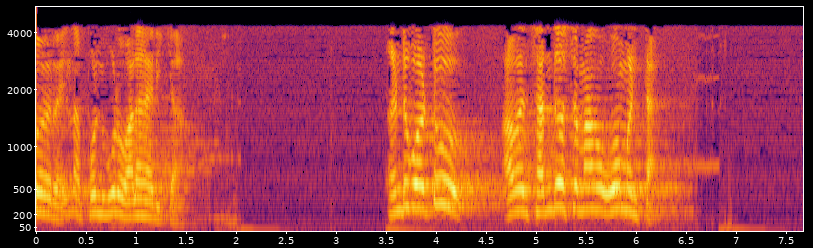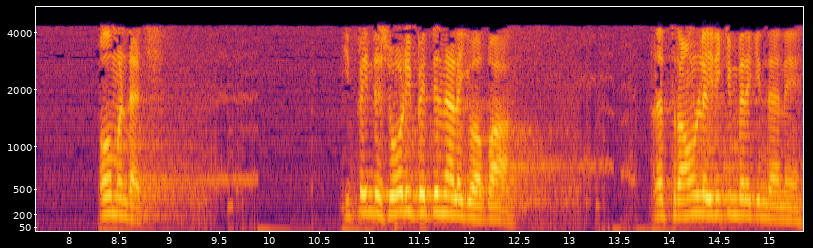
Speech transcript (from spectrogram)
வேற. இல்ல பொண்ணு கூட அழகரிக்கா ரெண்டு போட்டு அவன் சந்தோஷமாக ஓமன்ட்டான். ஓமண்டாச்சு இப்ப இந்த சோடி பெத்து நாளைக்கு வாப்பா? அந்த திரவுன்ல இருக்கும் பிறக்கும் தானே.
